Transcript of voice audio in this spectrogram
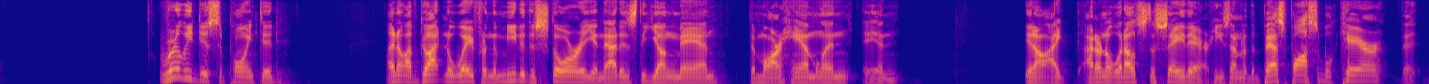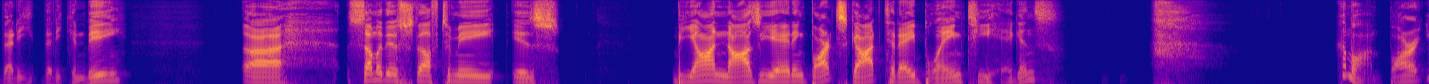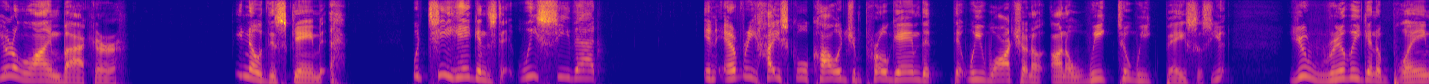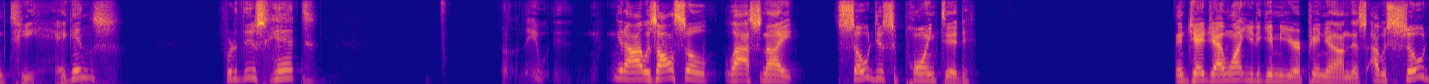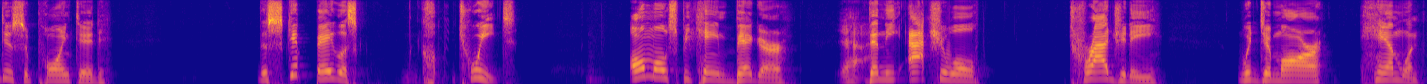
really disappointed I know I've gotten away from the meat of the story, and that is the young man, Damar Hamlin. And, you know, I, I don't know what else to say there. He's under the best possible care that, that, he, that he can be. Uh, some of this stuff to me is beyond nauseating. Bart Scott today blamed Tee Higgins. Come on, Bart. You're a linebacker. You know this game with Tee Higgins, we see that in every high school, college, and pro game that, that we watch on a on a week to week basis. You you're really gonna blame Tee Higgins for this hit. Uh, you know, I was also last night so disappointed. And JJ, I want you to give me your opinion on this. I was so disappointed. The Skip Bayless tweet almost became bigger Yeah. than the actual tragedy with Damar Hamlin.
